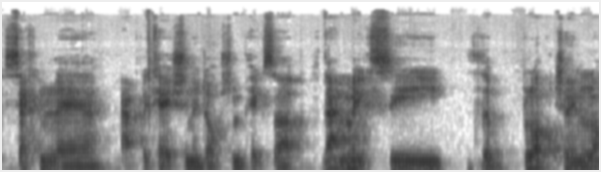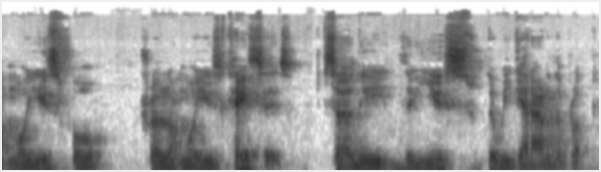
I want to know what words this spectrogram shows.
second layer application adoption picks up, that makes the the blockchain a lot more useful for a lot more use cases. So the, the use that we get out of the block,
